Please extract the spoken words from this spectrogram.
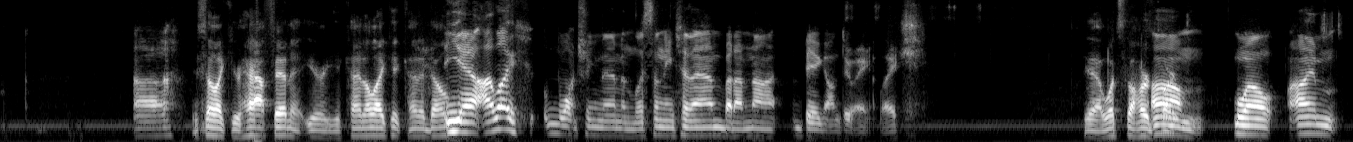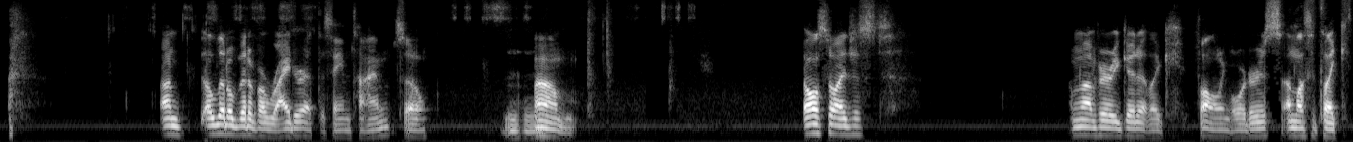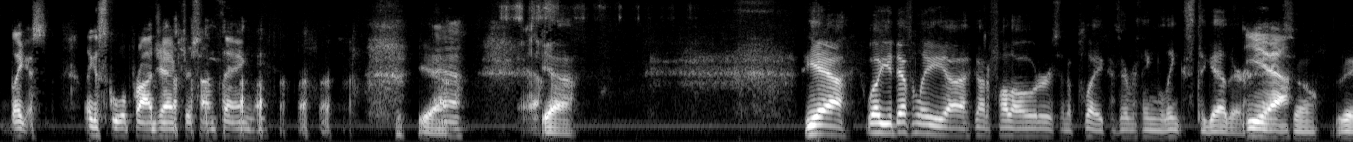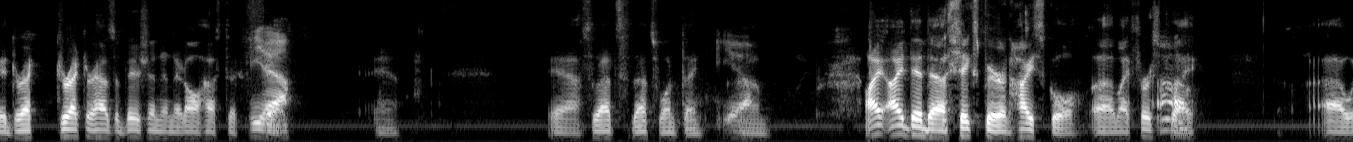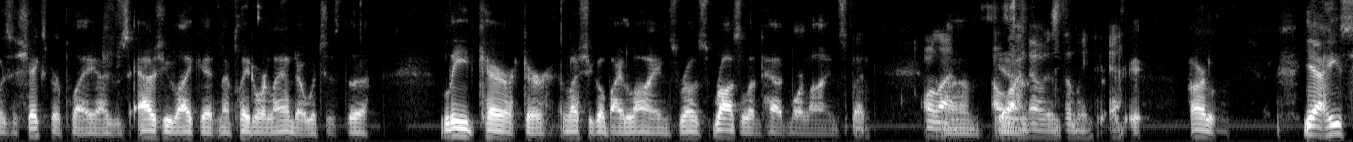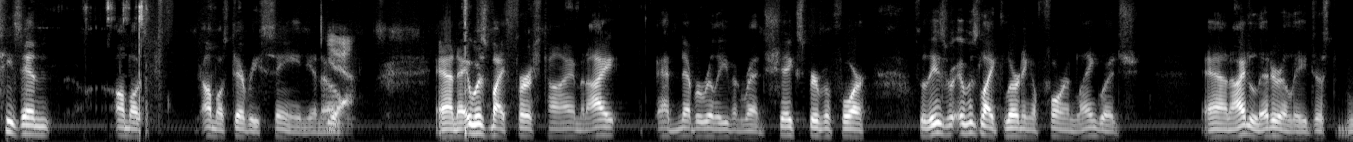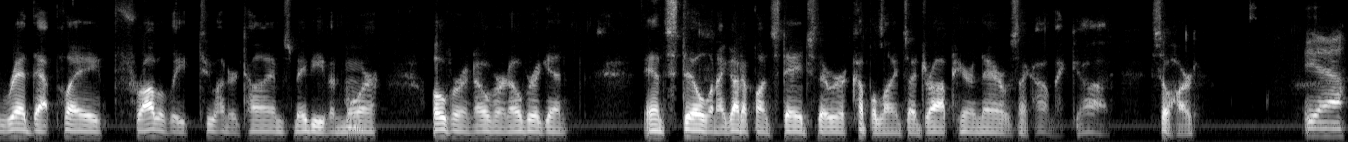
uh, You sound like you're half in it. You're you kind of like it, kind of don't. yeah, I like watching them and listening to them, but I'm not big on doing it. Like, Yeah. What's the hard part? um, well, I'm I'm a little bit of a writer at the same time, so Mhm. um. Also, I just I'm not very good at like following orders unless it's like like a s- like a school project or something. yeah. yeah. Yeah. Yeah. Well, you definitely uh, got to follow orders in a play because everything links together. Yeah. So the direct director has a vision, and it all has to. fit. Yeah. Yeah. Yeah. So that's that's one thing. Yeah. Um, I I did uh, Shakespeare in high school. Uh, my first Oh. play uh, was a Shakespeare play. I was As You Like It, and I played Orlando, which is the lead character, unless you go by lines. Rose Rosalind had more lines, but Orlando, um, yeah. Orlando is the lead. Yeah. our yeah, he's he's in almost almost every scene, you know. yeah. And it was my first time, and I had never really even read Shakespeare before, so these were it was like learning a foreign language. And I literally just read that play probably 200 times, maybe even more, over and over and over again. And still, when I got up on stage, there were a couple lines I dropped here and there. It was like, oh my God, so hard. Yeah.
